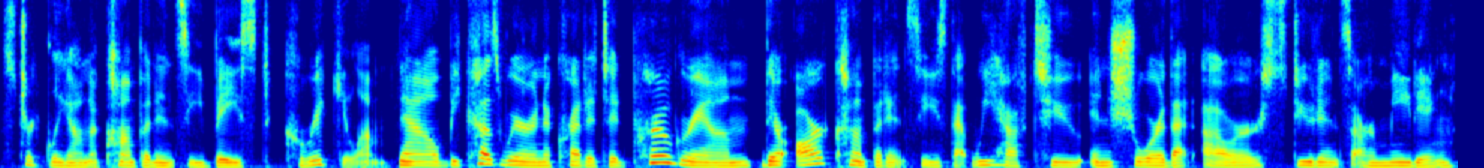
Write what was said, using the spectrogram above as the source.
strictly on a competency based curriculum. Now, because we're an accredited program, there are competencies that we have to ensure that our students are meeting.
